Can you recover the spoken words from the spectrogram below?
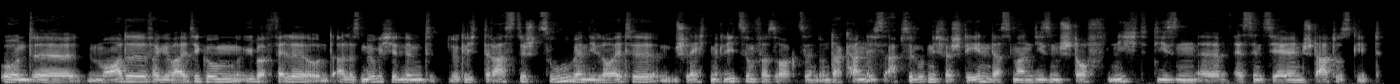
Und äh, Morde, Vergewaltigungen, Überfälle und alles Mögliche nimmt wirklich drastisch zu, wenn die Leute schlecht mit Lithium versorgt sind. Und da kann ich es absolut nicht verstehen, dass man diesem Stoff nicht diesen äh, essentiellen Status gibt.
